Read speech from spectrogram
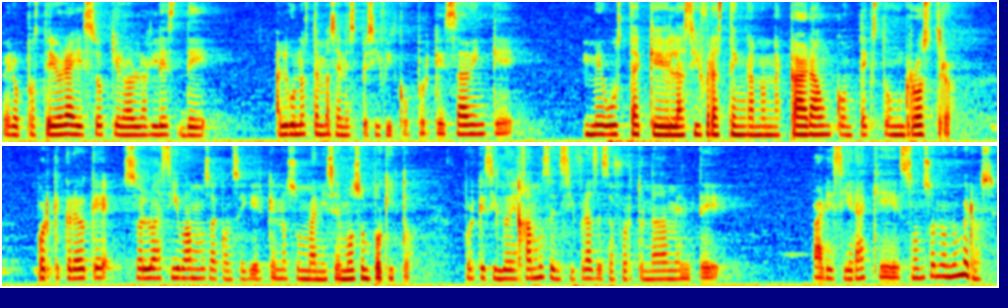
pero posterior a eso quiero hablarles de algunos temas en específico, porque saben que me gusta que las cifras tengan una cara, un contexto, un rostro, porque creo que solo así vamos a conseguir que nos humanicemos un poquito, porque si lo dejamos en cifras desafortunadamente pareciera que son solo números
